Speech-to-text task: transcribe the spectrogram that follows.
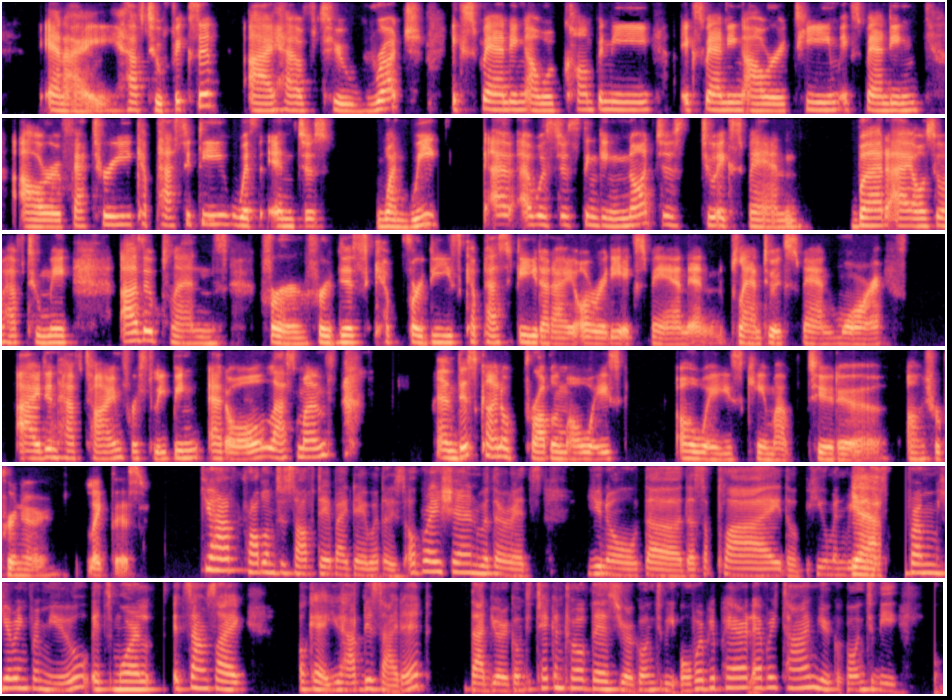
and i have to fix it I have to rush expanding our company, expanding our team, expanding our factory capacity within just one week. I, I was just thinking not just to expand, but I also have to make other plans for for this for these capacity that I already expand and plan to expand more. I didn't have time for sleeping at all last month. and this kind of problem always always came up to the entrepreneur like this. You have problems to solve day by day, whether it's operation, whether it's you know the the supply the human resource yeah. from hearing from you it's more it sounds like okay you have decided that you're going to take control of this you're going to be over prepared every time you're going to be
